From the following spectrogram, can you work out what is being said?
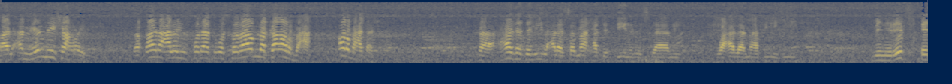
قال أمهلني شهرين. فقال عليه الصلاة والسلام لك أربعة. أربعة أشهر. فهذا دليل على سماحة الدين الإسلامي وعلى ما فيه من رفق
